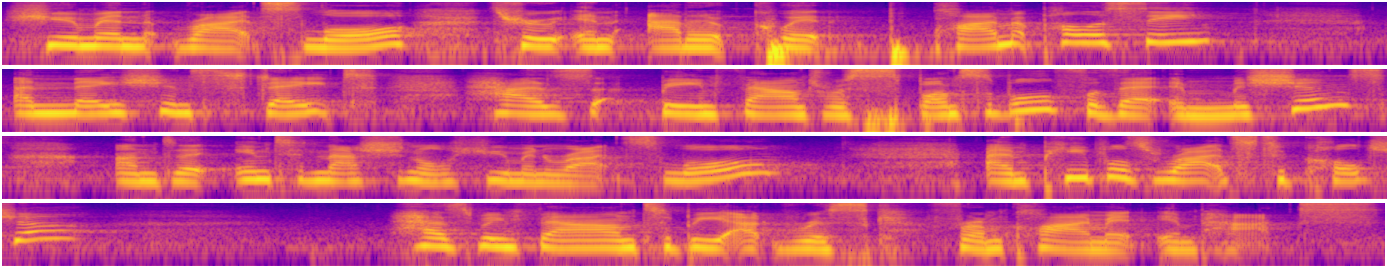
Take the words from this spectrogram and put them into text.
human rights law through inadequate climate policy, a nation state has been found responsible for their emissions under international human rights law, and people's rights to culture has been found to be at risk from climate impacts.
